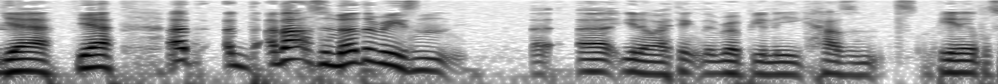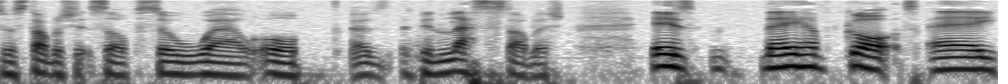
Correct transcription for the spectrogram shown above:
Yeah, yeah. Uh, uh, that's another reason. Uh, uh, you know, I think the rugby league hasn't been able to establish itself so well, or has been less established. Is they have got a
